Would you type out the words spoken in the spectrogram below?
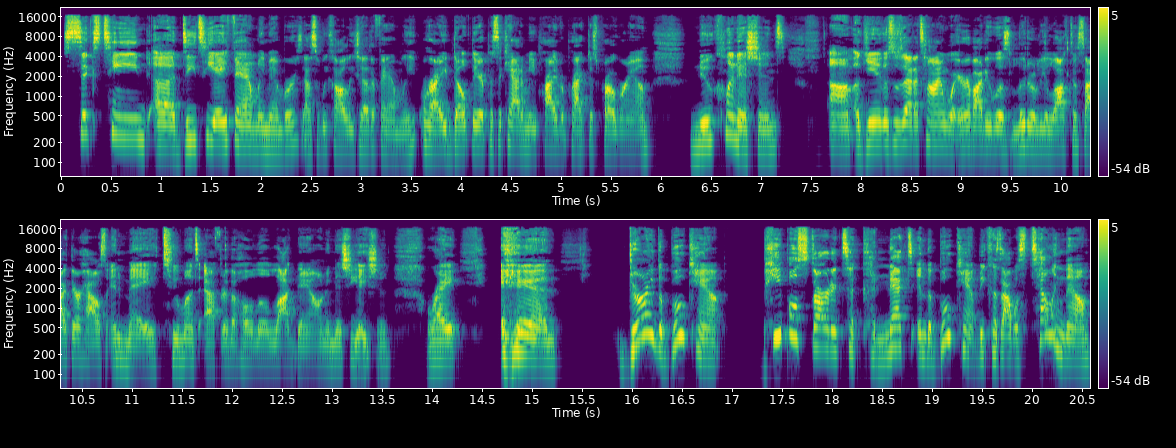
16 uh, DTA family members. That's what we call each other family, right? Dope Therapist Academy private practice program, new clinicians. Um, again, this was at a time where everybody was literally locked inside their house in May, two months after the whole little lockdown initiation, right? And during the boot camp, people started to connect in the boot camp because I was telling them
